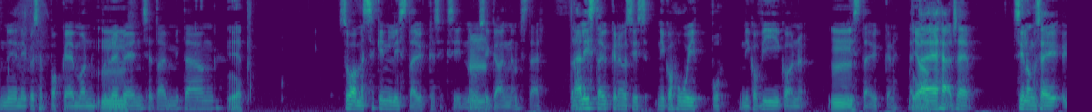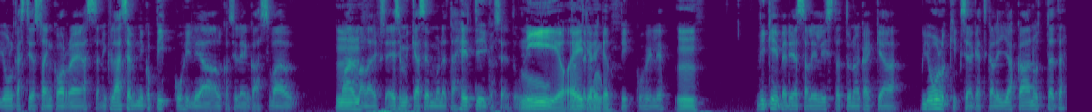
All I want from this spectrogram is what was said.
Niin, niin kuin se Pokemon mm. Revenge tai mitä on. Jep. Suomessakin lista ykkösiksi nousi mm. Gangnam Style. Tämä lista ykkönen on siis niinku huippu, niinku viikon mm. lista ykkönen. Että eihän se, silloin kun se julkaistiin jossain Koreassa, niin kyllähän se niinku pikkuhiljaa alkoi silleen kasvaa mm. maailmalla. Ei se mikään semmoinen, että heti kun se tuli. Niin joo, ei tietenkään. Pikkuhiljaa. Mm. Wikipediassa oli listattuna kaikkia julkiksia, ketkä oli jakanut tätä.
